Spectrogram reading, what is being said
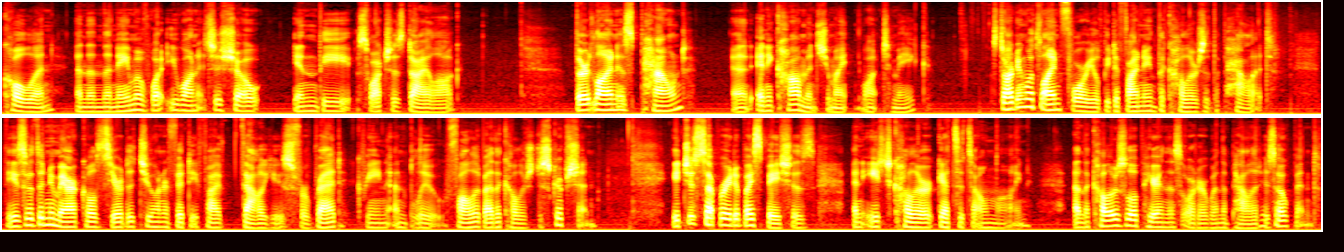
colon, and then the name of what you want it to show in the swatches dialog. Third line is pound, and any comments you might want to make. Starting with line 4, you'll be defining the colors of the palette. These are the numerical 0 to 255 values for red, green, and blue, followed by the color's description. Each is separated by spaces, and each color gets its own line, and the colors will appear in this order when the palette is opened.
